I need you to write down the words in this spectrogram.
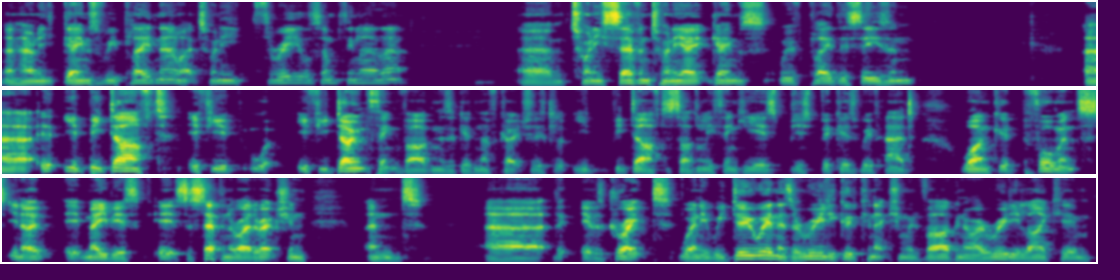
And how many games have we played now? Like 23 or something like that? Um, 27, 28 games we've played this season uh, you'd be daft if you if you don't think Wagner's a good enough coach for this club. You'd be daft to suddenly think he is just because we've had one good performance. You know, it maybe it's, it's a step in the right direction, and uh, it was great when we do win. There's a really good connection with Wagner. I really like him,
